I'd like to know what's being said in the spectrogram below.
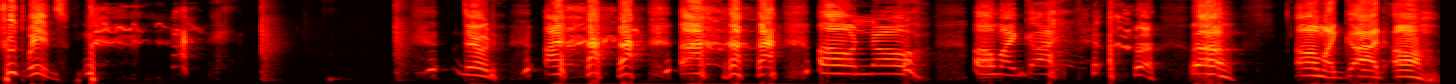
truth wins. Dude, I. oh no. Oh my god. oh my god. Oh.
